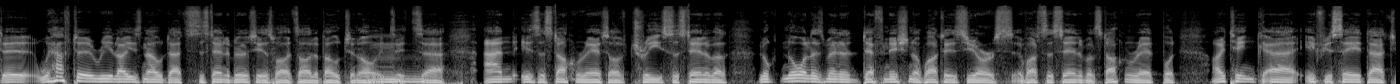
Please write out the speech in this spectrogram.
the, we have to realise now that sustainability is what it's all about, you know. It's it's uh, and is a stocking rate of three sustainable? Look, no one has made a definition of what is your what's sustainable stocking rate, but I think uh, if you say that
